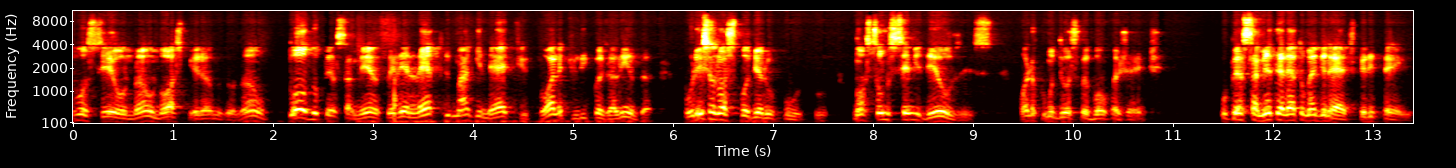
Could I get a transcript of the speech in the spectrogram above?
você ou não, nós queiramos ou não, todo pensamento ele é eletromagnético. Olha que coisa linda. Por isso é o nosso poder oculto. Nós somos semideuses. Olha como Deus foi bom com a gente. O pensamento eletromagnético, ele tem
